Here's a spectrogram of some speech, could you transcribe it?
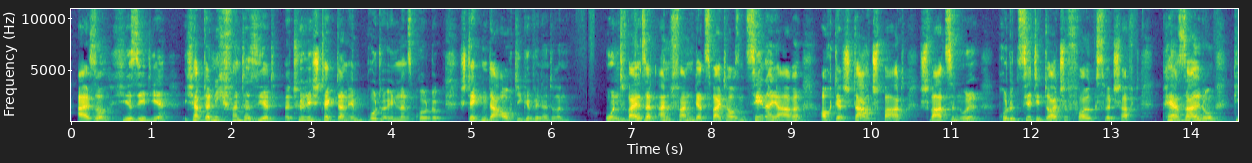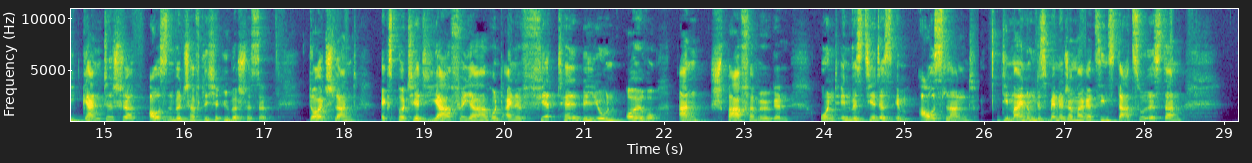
Also, hier seht ihr, ich habe da nicht fantasiert. Natürlich steckt dann im Bruttoinlandsprodukt, stecken da auch die Gewinne drin. Und weil seit Anfang der 2010er Jahre auch der Staat spart, schwarze Null, produziert die deutsche Volkswirtschaft per Saldo gigantische außenwirtschaftliche Überschüsse. Deutschland exportiert Jahr für Jahr rund eine Viertelbillion Euro an Sparvermögen und investiert es im Ausland. Die Meinung des Manager-Magazins dazu ist dann,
